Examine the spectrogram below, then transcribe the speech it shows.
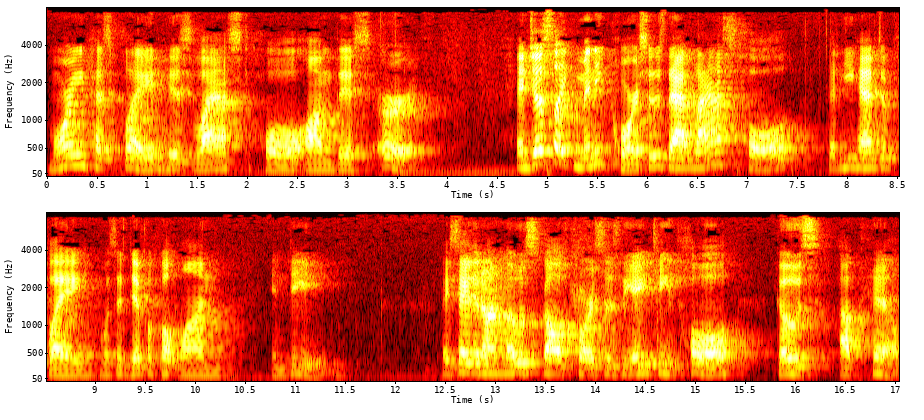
Maury has played his last hole on this earth. And just like many courses, that last hole that he had to play was a difficult one indeed. They say that on most golf courses, the 18th hole goes uphill,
